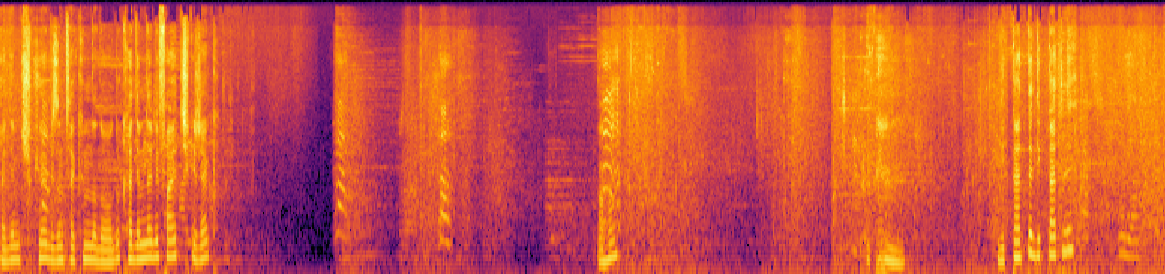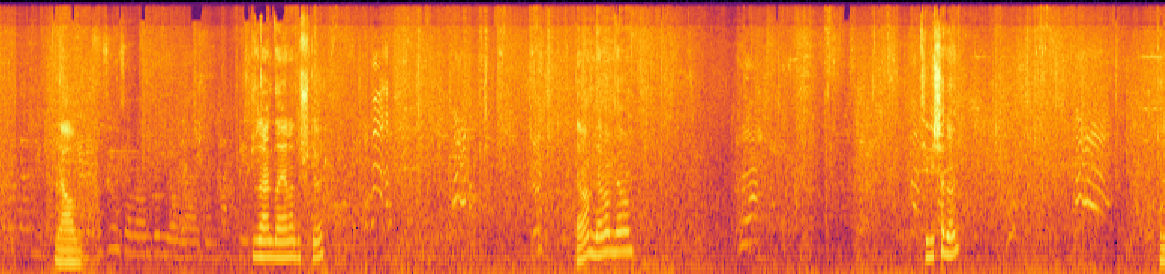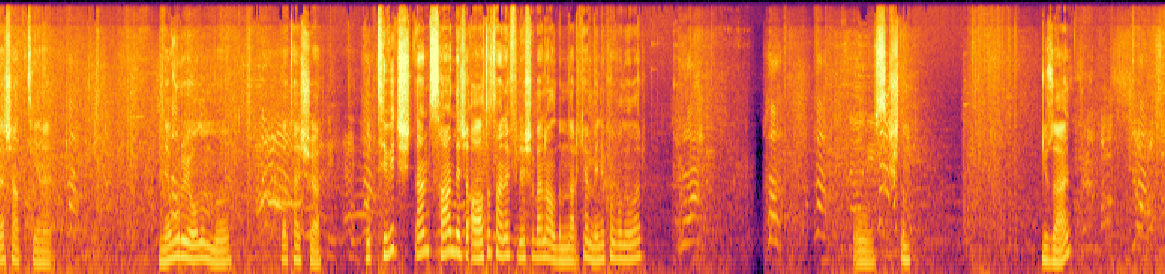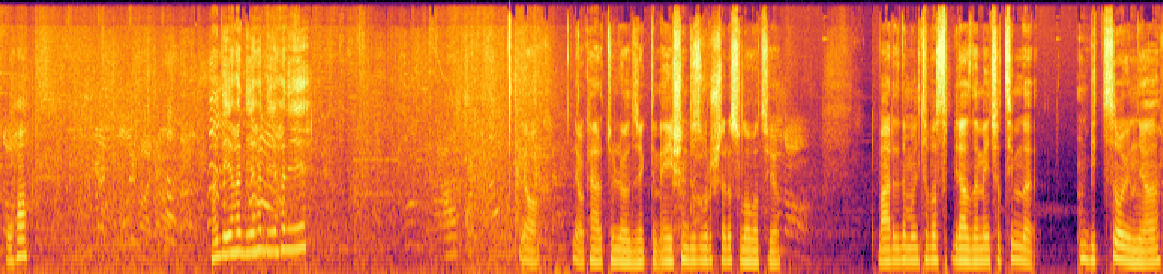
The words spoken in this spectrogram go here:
Kadim çıkıyor. Bizim takım da doğdu. Kadimde bir fight çıkacak. Aha. dikkatli dikkatli. Ya güzel dayana düştü. Devam devam devam. Twitch'e dön. Flash attı yine. Ne vuruyor oğlum bu? Yat aşağı. Bu Twitch'ten sadece 6 tane flash'ı ben aldım derken beni kovalıyorlar. Oo sıkıştım. Güzel. Oha. Hadi hadi hadi hadi. Yok. Yok her türlü ölecektim. Asian düz vuruşlara slow atıyor. Bari dedim ulti basıp biraz damage atayım da bitti oyun ya.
